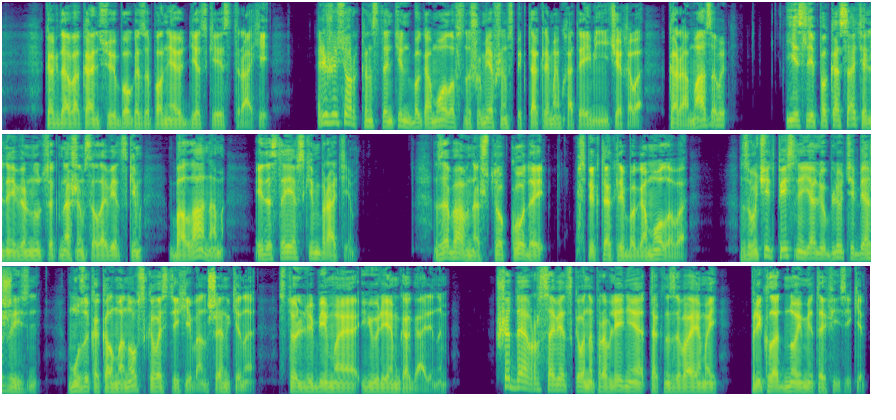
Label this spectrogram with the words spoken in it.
когда вакансию Бога заполняют детские страхи, режиссер Константин Богомолов с нашумевшим спектаклем МХТ имени Чехова «Карамазовы», если по касательной вернуться к нашим соловецким баланам и Достоевским братьям. Забавно, что кодой в спектакле Богомолова звучит песня «Я люблю тебя, жизнь», музыка Колмановского, стихи Ваншенкина, столь любимая Юрием Гагариным. Шедевр советского направления так называемой прикладной метафизики.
